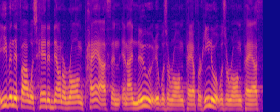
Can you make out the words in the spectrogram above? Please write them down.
even if I was headed down a wrong path and, and I knew it was a wrong path or he knew it was a wrong path,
